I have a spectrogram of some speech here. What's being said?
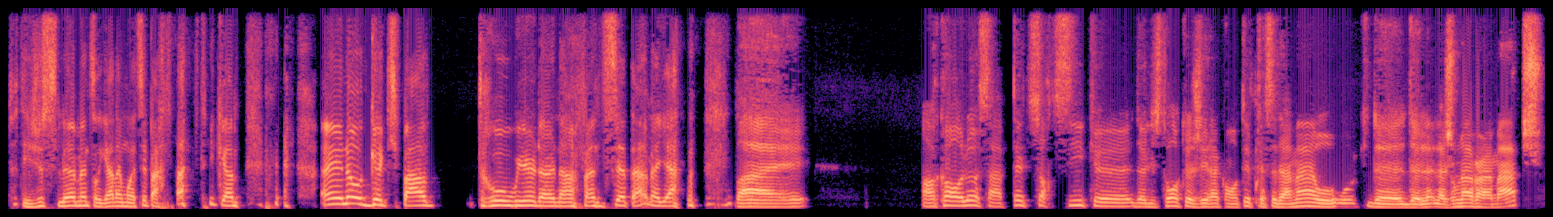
toi t'es juste là, man, tu regardes à moitié par terre. T'es comme un autre gars qui parle trop weird à un enfant de 17 ans, mais regarde. Ben, encore là, ça a peut-être sorti que de l'histoire que j'ai racontée précédemment au, au- de, de la, journée avant un match,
